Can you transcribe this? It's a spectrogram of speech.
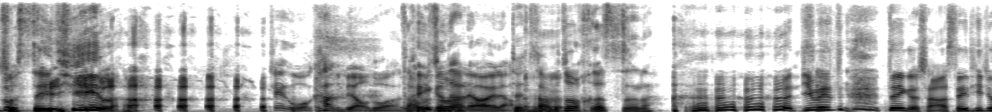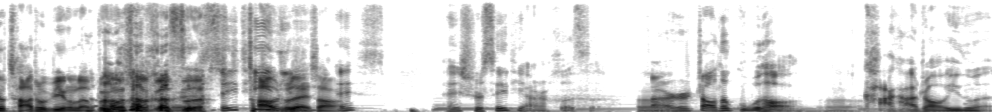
做 CT 了，这个我看的比较多，咱可以们跟他聊一聊。对，咱们做核磁呢，因为那个啥 CT 就查出病了，不用上核磁，CT 查不出来上。哎哎，是 CT 还是核磁？嗯反正是照他骨头，嗯咔咔照一顿，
